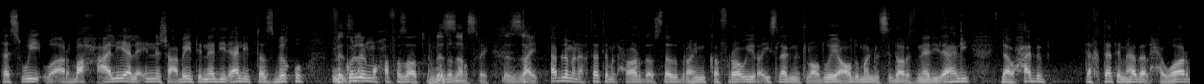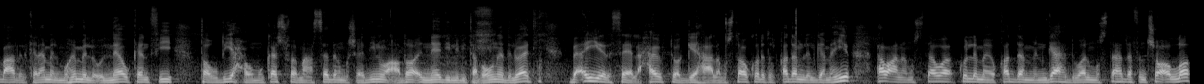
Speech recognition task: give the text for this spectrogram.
تسويق وأرباح عالية لأن شعبية النادي الأهلي بتسبقه في بالظبط. كل المحافظات والمدن بالظبط. طيب قبل ما نختتم الحوار ده أستاذ إبراهيم الكفراوي رئيس لجنة العضوية عضو مجلس إدارة النادي الأهلي لو حابب تختتم هذا الحوار بعد الكلام المهم اللي قلناه وكان فيه توضيح ومكاشفة مع السادة المشاهدين وأعضاء النادي اللي بيتابعونا دلوقتي بأي رسالة حابب توجهها على مستوى كرة القدم للجماهير أو على مستوى كل ما يقدم من جهد والمستهدف إن شاء الله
